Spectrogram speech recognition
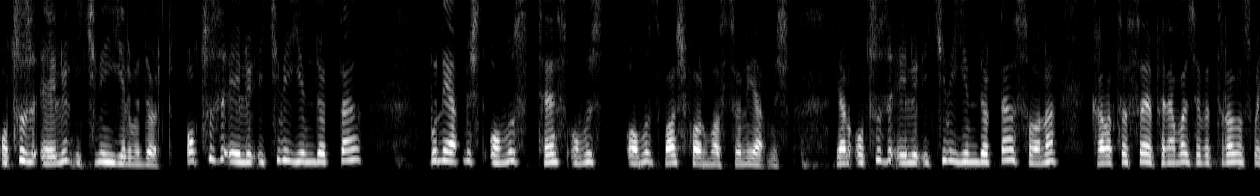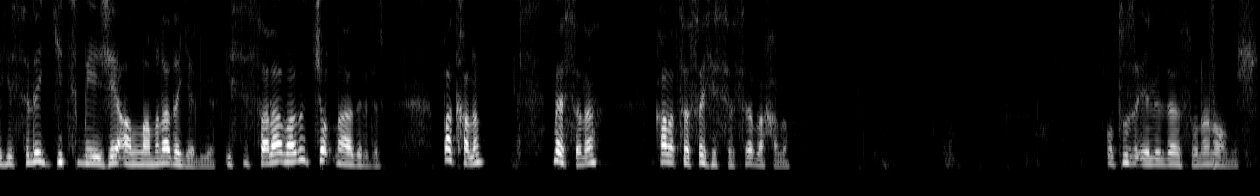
30 Eylül 2024. 30 Eylül 2024'ten bu ne yapmış? Omuz, ters, omuz, omuz baş formasyonu yapmış. Yani 30 Eylül 2024'ten sonra Galatasaray, Fenerbahçe ve Trabzonspor hisseleri gitmeyeceği anlamına da geliyor. İstisnalar vardır, çok nadirdir. Bakalım. Mesela Galatasaray hissesine bakalım. 30 Eylül'den sonra ne olmuş?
